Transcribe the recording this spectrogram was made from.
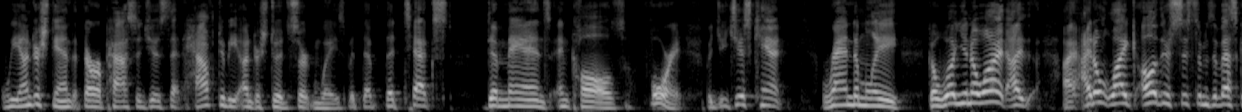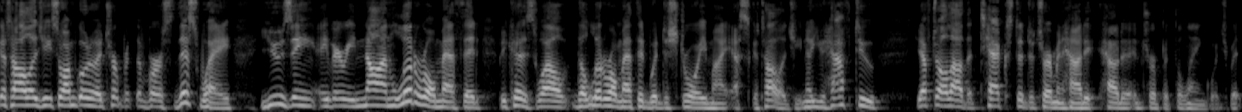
We understand that there are passages that have to be understood certain ways, but the, the text demands and calls for it. But you just can't randomly go, well, you know what? I, I, I don't like other systems of eschatology, so I'm going to interpret the verse this way using a very non literal method because, well, the literal method would destroy my eschatology. Now, you have to. You have to allow the text to determine how to how to interpret the language, but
